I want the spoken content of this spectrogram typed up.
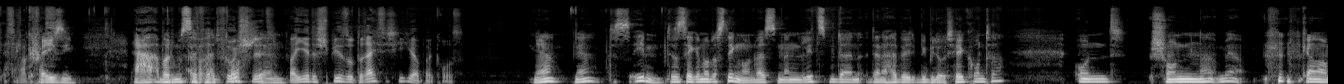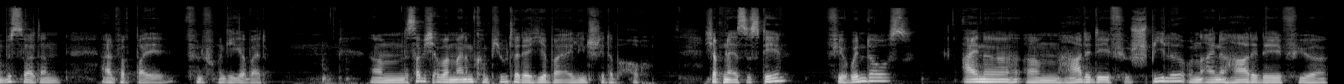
Das ist aber krass. Crazy. Ja, aber du musst dir Einfach halt im Durchschnitt vorstellen. war jedes Spiel so 30 Gigabyte groß. Ja, ja, das ist eben, das ist ja genau das Ding. Und weißt du, dann lädst du deine, deine halbe Bibliothek runter und schon, ja, keine Ahnung, bist du halt dann einfach bei 500 Gigabyte. Ähm, das habe ich aber in meinem Computer, der hier bei Eileen steht, aber auch. Ich habe eine SSD für Windows, eine ähm, HDD für Spiele und eine HDD für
